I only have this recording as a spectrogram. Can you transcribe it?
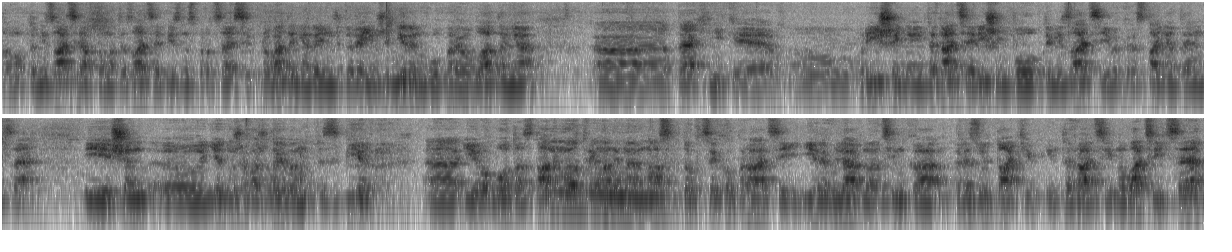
там оптимізація, автоматизація бізнес-процесів, проведення реінженірингу, переобладнання техніки, рішення, інтеграція рішень по оптимізації використання ТМЦ. І ще е, є дуже важливим збір е, і робота з даними, отриманими внаслідок цих операцій, і регулярна оцінка результатів інтеграції інновацій. Це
